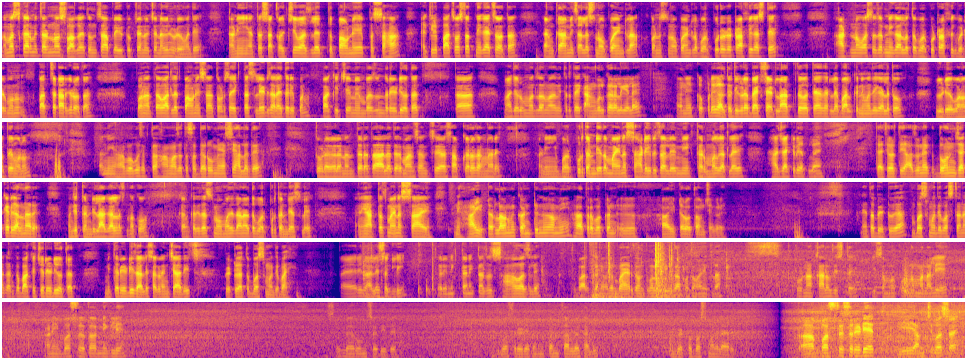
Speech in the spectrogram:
नमस्कार मित्रांनो स्वागत आहे तुमचं आपल्या यूट्यूब चॅनलच्या नवीन व्हिडिओमध्ये. आणि आता सकाळचे वाजलेत पावणे प- सहा. ॲक्च्युली पाच वाजताच निघायचा होता कारण का आम्ही चाललं स्नो पॉईंटला पण स्नो पॉईंटला भरपूर ट्रॅफिक असते. आठ नऊ वाजता जर निघालो तर भरपूर ट्रॅफिक भेटेल म्हणून पाचचा टार्गेट होता. पण आता वाजलेत पावणे सहा थोडासा एक तास लेट झाला आहे तरी पण बाकीचे मेंबर्स रेडी होतात. आता माझ्या रूममधला माझा मित्र तर एक आंघोळ करायला गेला आहे आणि कपडे घालतो तिकडे बॅक साईडला आता त्या साईडला बाल्कनीमध्ये गेला तो. व्हिडिओ बनवतोय म्हणून. आणि हा बघू शकता हा माझा तर सध्या रूम आहे अशी हालत आहे. थोड्या वेळानंतर आता आलं तर माणसांचे साफ करायला सांगणार आहे. आणि भरपूर थंडी आता मायनस सहा डिग्री चालू आहे. मी एक थर्मल घातला आहे हा जॅकेट घातला आहे त्याच्यावरती अजून एक दोन जॅकेट घालणार आहे. म्हणजे थंडी लागायलाच नको कारण का तिथं स्नोमध्ये जाणार तर भरपूर थंडी असले आणि आत्ताच मायनस सहा आहे. आणि हा हिटर लावून मी कंटिन्यू आम्ही रात्रभर कं हा हिटर होता आमच्याकडे. आणि आता भेटूया बसमध्ये बसताना कारण का बाकीचे रेडी होतात. मी तर रेडी झाले सगळ्यांच्या आधीच. भेटूया आता बसमध्ये बाय तयारी झाली सगळी. तरी निघता निघता सहा वाजले. बाल्कनीमधून बाहेर जाऊन तुम्हाला व्ह्यू दाखवतो माझ्या इथला. पूर्ण कालव दिसतंय. ही समोर पूर्ण मनाली आहे. आणि बस आता निघली आहे. सगळ्या रूम्स आहेत इथे. बस रेडी आहे मी पण चाललो आहे खाली. भेटतो बसमध्ये डायरेक्ट बसेस रेडी आहेत. ही आमची बस आहे.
